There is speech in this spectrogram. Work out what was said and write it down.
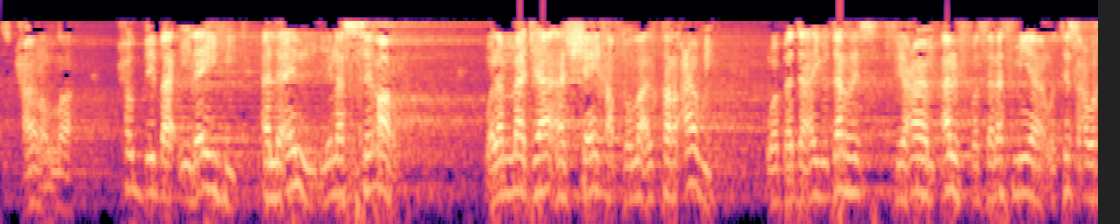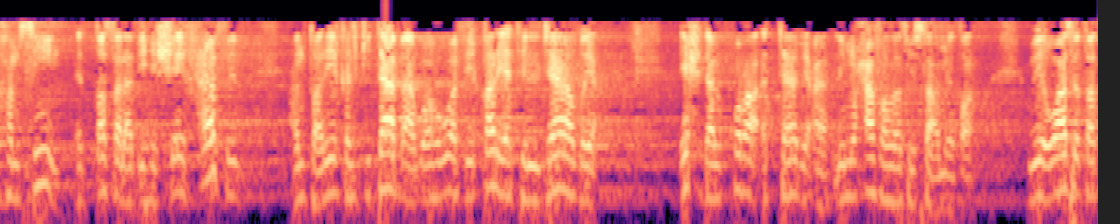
سبحان الله. حبب إليه العلم من الصغر. ولما جاء الشيخ عبد الله القرعاوي وبدأ يدرس في عام 1359 اتصل به الشيخ حافظ عن طريق الكتابة وهو في قرية الجاضع إحدى القرى التابعة لمحافظة سامطة بواسطة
